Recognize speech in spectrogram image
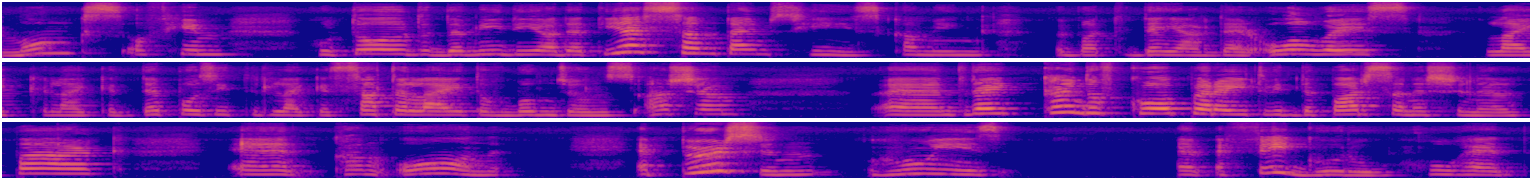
monks of him who told the media that yes sometimes he is coming but they are there always like like a deposit like a satellite of Bomjon's ashram and they kind of cooperate with the Parsa National Park and come on a person who is a, a fake guru who had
